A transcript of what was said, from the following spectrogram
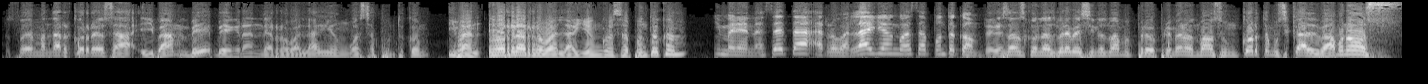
Nos pueden mandar correos a ivanb, grande arroba la-guasa.com. Iván R, arroba la guion guasa.com. Y Mariana Z, arroba la guion guasa.com. Regresamos con las breves y nos vamos, pero primero nos vamos a un corte musical. ¡Vámonos!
